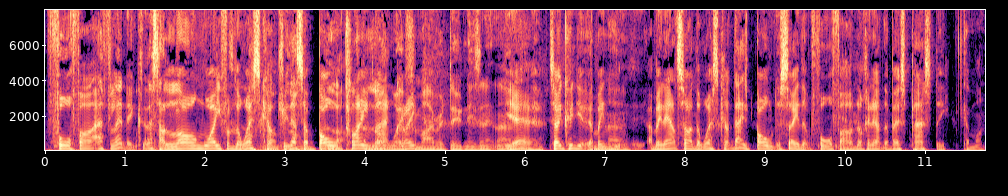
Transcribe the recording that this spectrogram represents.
Forfar Athletic. That's a long way from the West Country. That's a bold lo- claim. A long that, way Craig. from Ira Dudney, isn't it? that? Yeah. So can you? I mean, I mean, outside the West Country, that is bold to say that Forfar are knocking out the best pasty. Come on.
